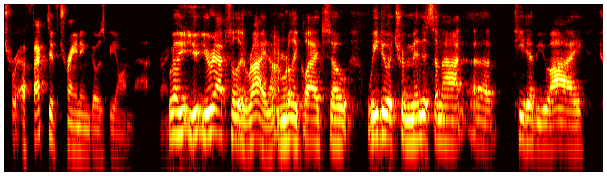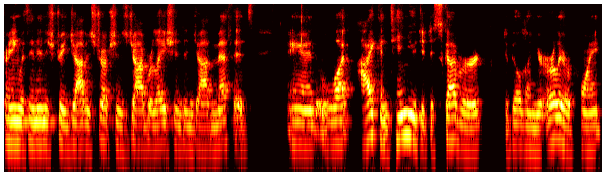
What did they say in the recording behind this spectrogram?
tra- effective training goes beyond that, right? Well, you, are absolutely right. I'm really glad. So we do a tremendous amount of TWI training within industry, job instructions, job relations, and job methods. And what I continue to discover, to build on your earlier point,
